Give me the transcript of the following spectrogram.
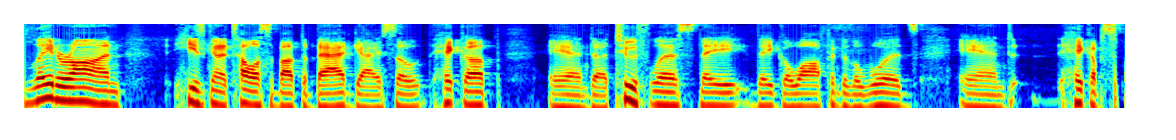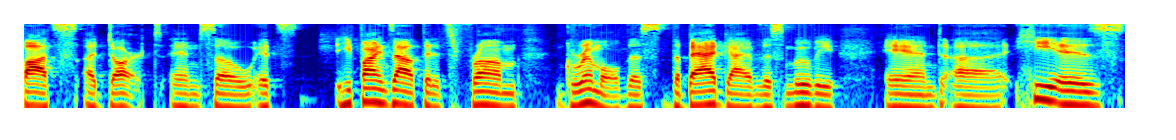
later on he's going to tell us about the bad guy. So Hiccup and uh, Toothless they they go off into the woods and Hiccup spots a dart, and so it's he finds out that it's from Grimmel, this the bad guy of this movie, and uh, he is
